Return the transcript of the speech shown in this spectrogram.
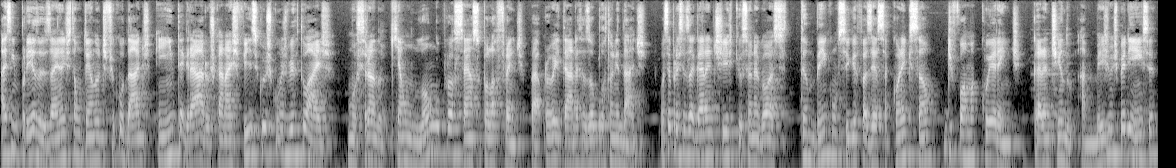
As empresas ainda estão tendo dificuldades em integrar os canais físicos com os virtuais, mostrando que há um longo processo pela frente para aproveitar essas oportunidades. Você precisa garantir que o seu negócio também consiga fazer essa conexão de forma coerente, garantindo a mesma experiência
